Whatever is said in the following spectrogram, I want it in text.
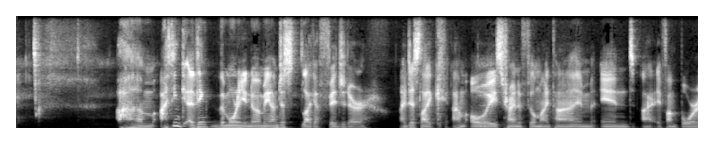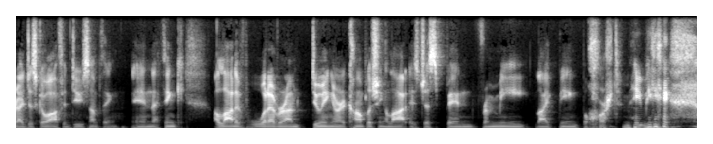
Um, I think I think the more you know me, I'm just like a fidgeter. I just like I'm always trying to fill my time, and I, if I'm bored, I just go off and do something. And I think a lot of whatever I'm doing or accomplishing a lot has just been from me like being bored, maybe,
